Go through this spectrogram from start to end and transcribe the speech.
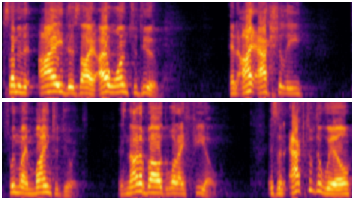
something that I desire, I want to do. And I actually put my mind to do it. It's not about what I feel. It's an act of the will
